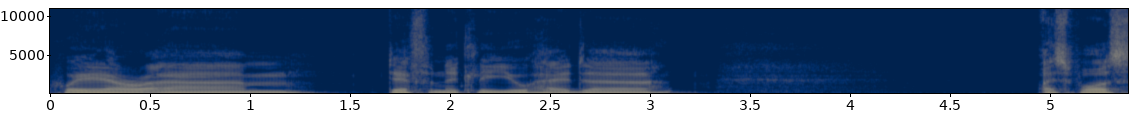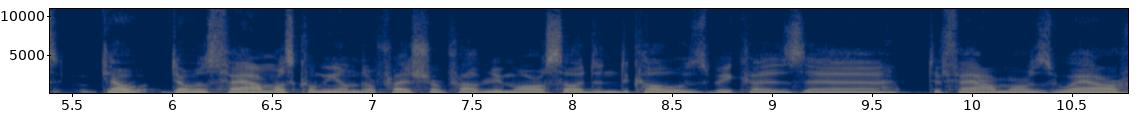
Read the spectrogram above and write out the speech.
where um, definitely you had. Uh, I suppose there, there was farmers coming under pressure probably more so than the cows because uh, the farmers were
